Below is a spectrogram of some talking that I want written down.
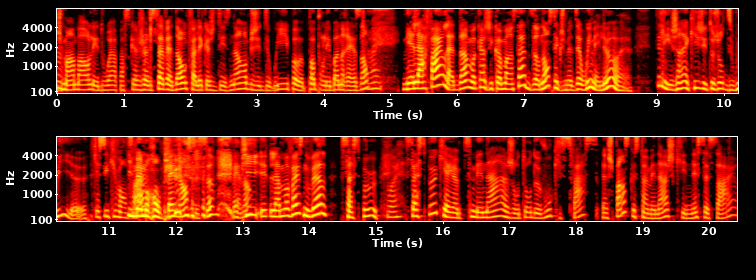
je m'en mords les doigts parce que je le savais donc, il fallait que je dise non, puis j'ai dit oui, pas, pas pour les bonnes raisons. Ouais. Mais l'affaire là-dedans, moi, quand j'ai commencé à dire non, c'est que je me disais, oui, mais là, euh, sais, les gens à qui j'ai toujours dit oui, euh, Qu'est-ce qu'ils vont Ils faire? m'aimeront plus. Ben non, c'est ça. Ben non. puis la mauvaise nouvelle, ça se peut. Ouais. Ça se peut qu'il y ait un petit ménage autour de vous qui se fasse. Euh, Je pense que c'est un ménage qui est nécessaire.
